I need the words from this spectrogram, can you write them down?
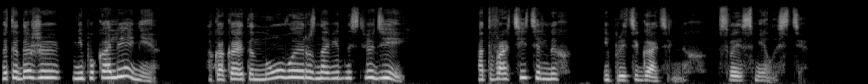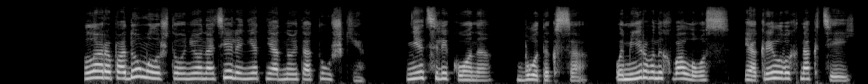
Это даже не поколение, а какая-то новая разновидность людей, отвратительных и притягательных в своей смелости. Лара подумала, что у нее на теле нет ни одной татушки, нет силикона, ботокса, ламинированных волос и акриловых ногтей.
